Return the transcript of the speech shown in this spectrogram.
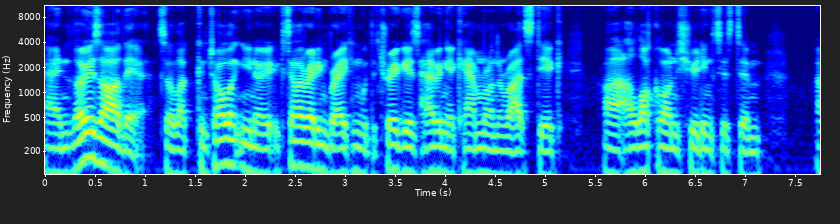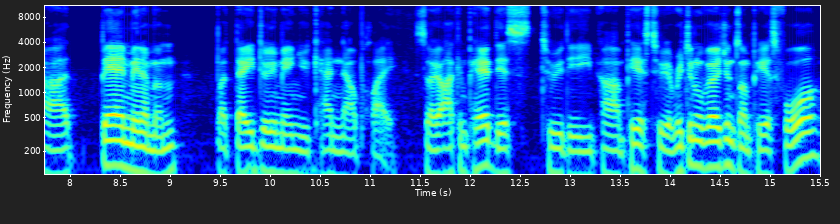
And those are there. So like controlling, you know, accelerating braking with the triggers, having a camera on the right stick, uh, a lock-on shooting system, uh, bare minimum, but they do mean you can now play. So I compared this to the um, PS2 original versions on PS4,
